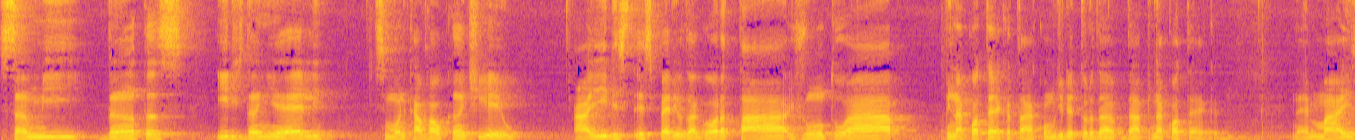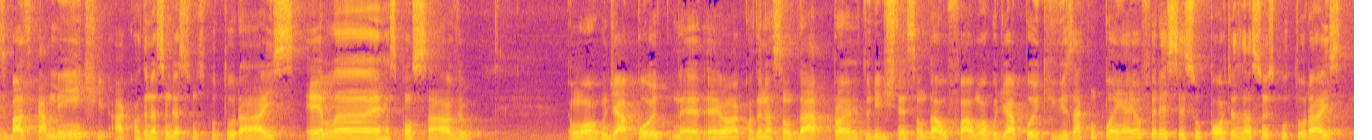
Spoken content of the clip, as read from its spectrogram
Sami Dantas, Iris Daniele, Simone Cavalcante e eu. A Iris, esse período agora, tá junto à Pinacoteca, tá como diretora da, da Pinacoteca. Né? Mas, basicamente, a coordenação de assuntos culturais, ela é responsável é um órgão de apoio, né? é uma coordenação da Pró-Reitoria de Extensão da UFAL, um órgão de apoio que visa acompanhar e oferecer suporte às ações culturais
